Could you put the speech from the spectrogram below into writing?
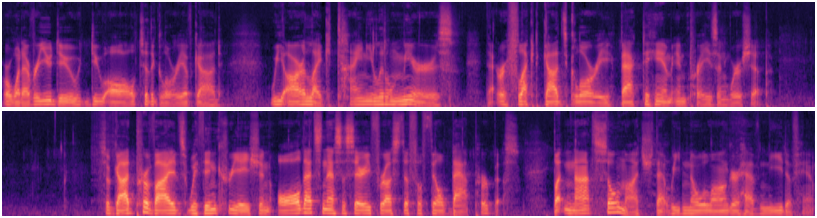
or whatever you do, do all to the glory of God. We are like tiny little mirrors that reflect God's glory back to Him in praise and worship. So, God provides within creation all that's necessary for us to fulfill that purpose, but not so much that we no longer have need of Him.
